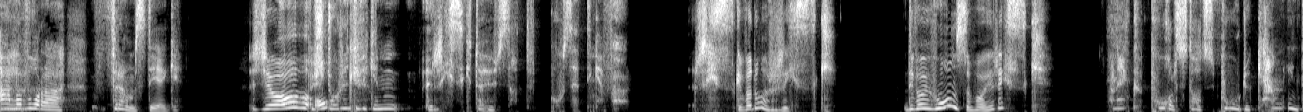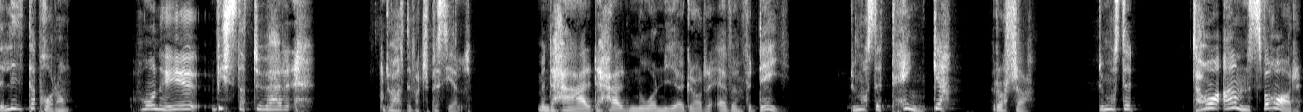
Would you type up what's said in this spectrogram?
Alla våra framsteg. Ja, Förstår och... du inte vilken risk du har utsatt bosättningen för? Risk? Vadå risk? Det var ju hon som var i risk. Hon är en kupolstadsbo, du kan inte lita på dem. Hon är ju... Visst att du är... Du har alltid varit speciell. Men det här, det här når nya grader även för dig. Du måste tänka, Rosha. Du måste ta ansvar.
